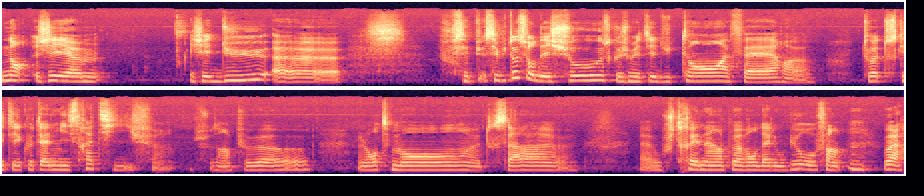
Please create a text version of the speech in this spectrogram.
Non, j'ai j'ai dû. Euh, c'est plutôt sur des choses que je mettais du temps à faire. euh, toi, tout ce qui était le côté administratif, euh, je faisais un peu euh, lentement, euh, tout ça. euh, euh, où je traînais un peu avant d'aller au bureau. Enfin, Mm. voilà.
